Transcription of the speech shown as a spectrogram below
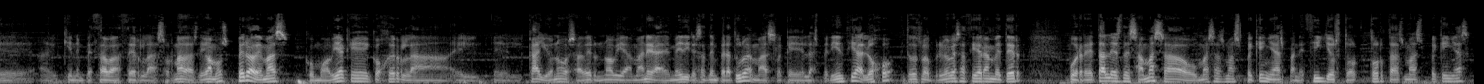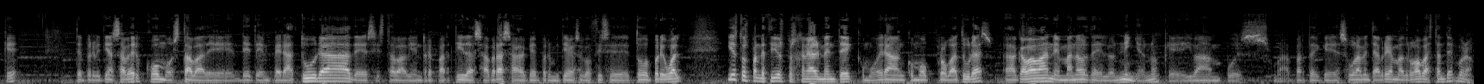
Eh, quien empezaba a hacer las hornadas, digamos, pero además, como había que coger la, el, el, callo, ¿no? O saber, no había manera de medir esa temperatura, más que la experiencia, el ojo, entonces lo primero que se hacía era meter, pues, retales de esa masa o masas más pequeñas, panecillos, tortas más pequeñas que te permitían saber cómo estaba de, temperatura, de si estaba bien repartida esa brasa que permitía que se cociese todo por igual. Y estos panecillos, pues generalmente, como eran como probaturas, acababan en manos de los niños, ¿no? Que iban, pues, aparte de que seguramente habrían madrugado bastante, bueno,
